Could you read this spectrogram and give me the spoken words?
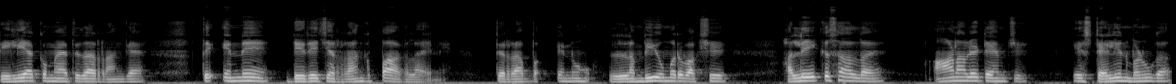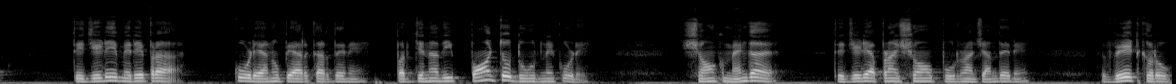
ਤੇਲੀਆ ਕਮੈਤ ਦਾ ਰੰਗ ਹੈ ਤੇ ਇਹਨੇ ਡੇਰੇ 'ਚ ਰੰਗ ਭਾਗ ਲਾਏ ਨੇ ਤੇ ਰੱਬ ਇਹਨੂੰ ਲੰਬੀ ਉਮਰ ਬਖਸ਼ੇ, ਹਲੇ 1 ਸਾਲ ਦਾ ਹੈ, ਆਉਣ ਵਾਲੇ ਟਾਈਮ 'ਚ ਇਹ ਸਟੈਲੀਅਨ ਬਣੂਗਾ ਤੇ ਜਿਹੜੇ ਮੇਰੇ ਭਰਾ ਘੋੜਿਆਂ ਨੂੰ ਪਿਆਰ ਕਰਦੇ ਨੇ, ਪਰ ਜਿਨ੍ਹਾਂ ਦੀ ਪਹੁੰਚ ਤੋਂ ਦੂਰ ਨੇ ਘੋੜੇ ਸ਼ੌਂਕ ਮਹਿੰਗਾ ਹੈ ਤੇ ਜਿਹੜੇ ਆਪਣਾ ਸ਼ੌਂਕ ਪੂਰਨਾ ਚਾਹੁੰਦੇ ਨੇ ਵੇਟ ਕਰੋ,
